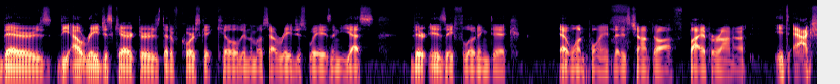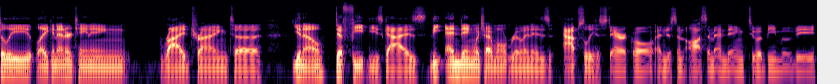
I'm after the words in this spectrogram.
there's the outrageous characters that of course get killed in the most outrageous ways. And yes there is a floating dick at one point that is chomped off by a piranha. It's actually like an entertaining ride trying to you know defeat these guys. The ending which i won't ruin is absolutely hysterical and just an awesome ending to a b movie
